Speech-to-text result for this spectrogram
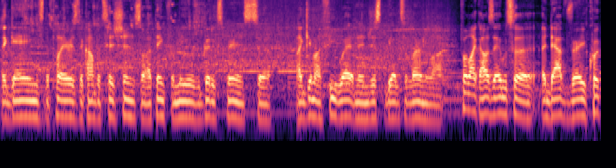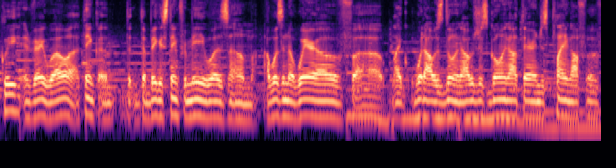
the games, the players, the competition. So I think for me, it was a good experience to like get my feet wet and then just be able to learn a lot. I feel like I was able to adapt very quickly and very well. I think uh, the, the, biggest thing for me was um, I wasn't aware of uh, like what I was doing. I was just going out there and just playing off of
